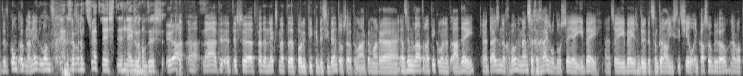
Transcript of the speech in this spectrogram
het komt ook naar Nederland. Ja, dus we hebben een threatlist in Nederland. Dus. Ja, ja nou, het, het is eh, verder niks met eh, politieke dissidenten of zo te maken. Maar ja, het is inderdaad een artikel in het AD. Duizenden gewone mensen gegijzeld door CJIB. En het CJIB is natuurlijk het Centraal Justitieel Incassobureau, hè, wat,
